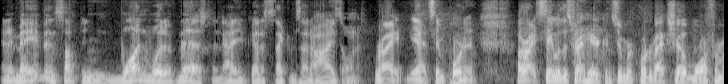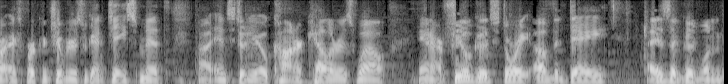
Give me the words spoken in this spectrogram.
And it may have been something one would have missed, and now you've got a second set of eyes on it. Right. Yeah, it's important. All right, stay with us right here, Consumer Quarterback Show. More from our expert contributors. We got Jay Smith uh, in studio, Conner Keller as well, and our feel good story of the day is a good one.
